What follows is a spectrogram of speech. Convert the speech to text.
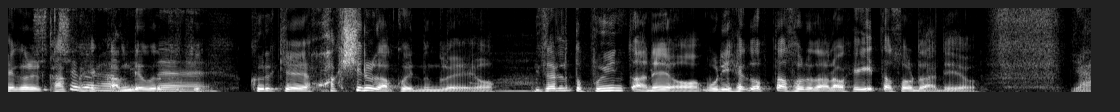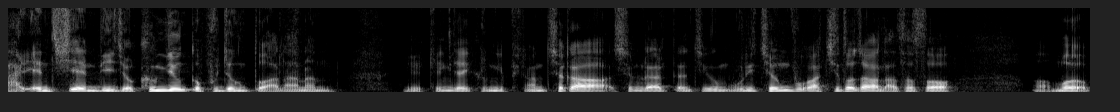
핵을 갖고 핵 강대국 하기- 네. 그렇게 그렇게 확신을 갖고 있는 거예요. 이스라엘도 부인도 안 해요. 우리 핵 없다 소리도 안 하고 핵 있다 소리도 안 해요. 야, NCND죠. 긍정도 부정도 안 하는 이게 굉장히 그런 게 필요한. 제가 생각할 때는 지금 우리 정부가 지도자가 나서서 어, 뭐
